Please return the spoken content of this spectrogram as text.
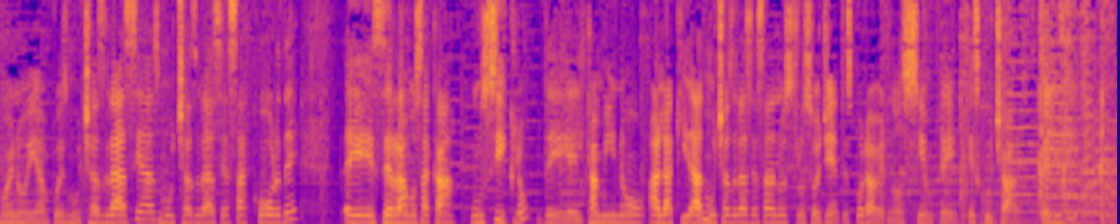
Bueno, Ian, pues muchas gracias, muchas gracias Acorde. Eh, cerramos acá un ciclo del camino a la equidad. Muchas gracias a nuestros oyentes por habernos siempre escuchado. Feliz día.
